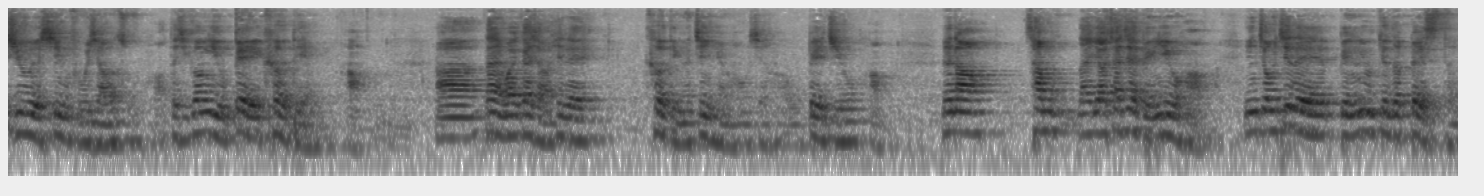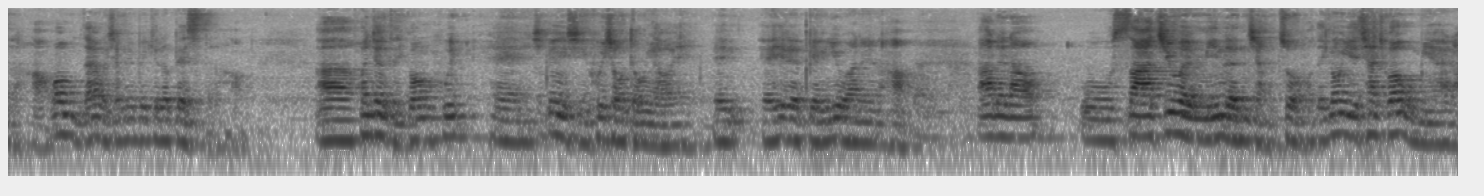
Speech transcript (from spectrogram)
周的幸福小组吼，就是讲伊有八个课点吼，啊，等下我介绍迄个课程的进行方式吼，有八周吼，然后参来邀请这个朋友吼，因将这个朋友叫做 best 啦吼，我毋知为虾米要叫做 best 吼，啊，反正就是讲非诶，更是非常重要诶，诶诶，迄个朋友安尼啦吼，啊，然后有三周的名人讲座，就是讲伊请一寡有名诶人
